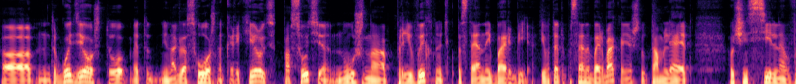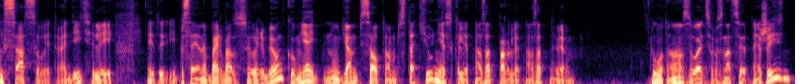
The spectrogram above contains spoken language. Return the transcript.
А, другое дело, что это иногда сложно корректируется. По сути, нужно привыкнуть к постоянной борьбе. И вот эта постоянная борьба, конечно, утомляет очень сильно высасывает родителей это, и постоянная борьба за своего ребенка. У меня, ну, я написал там статью несколько лет назад, пару лет назад, наверное. Вот, она называется «Разноцветная жизнь».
